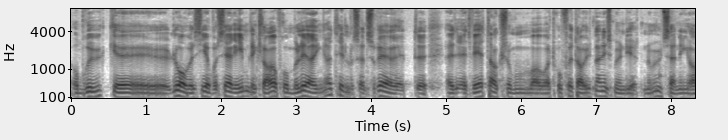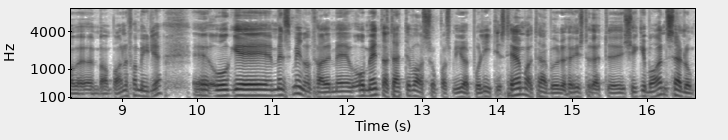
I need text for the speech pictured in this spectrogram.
og bruke eh, lovens i og for seg rimelig klare formuleringer til å sensurere et, et, et vedtak som var, var, truffet av utlendingsmyndighetene om utsending av en barnefamilie. Og, mens mindretallet med, og mente at dette var såpass mye et politisk tema at her burde Høyesterett skygge banen, selv om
